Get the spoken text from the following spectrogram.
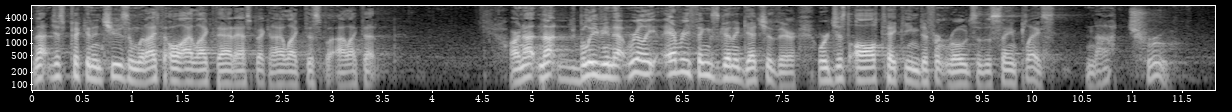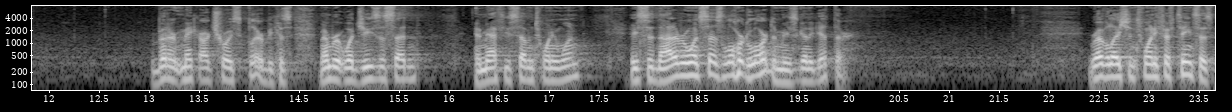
Not just picking and choosing what I th- oh I like that aspect and I like this but I like that. Or not, not believing that really everything's going to get you there. We're just all taking different roads to the same place. Not true. We better make our choice clear because remember what Jesus said in Matthew 7 21? He said, Not everyone says, Lord, Lord to me is going to get there. Revelation 20:15 says,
